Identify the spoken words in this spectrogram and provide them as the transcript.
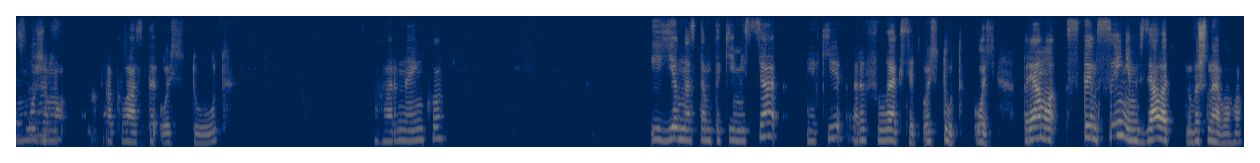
Можемо прокласти ось тут. Гарненько. І є в нас там такі місця, які рефлексять. Ось тут. Ось. Прямо з тим синім взяла вишневого.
